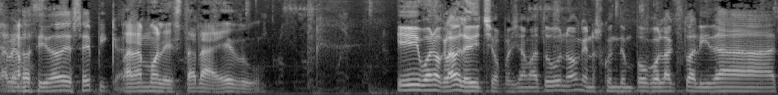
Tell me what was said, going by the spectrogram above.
a velocidades épicas. Para molestar a Edu. Y bueno, claro, le he dicho, pues llama tú, ¿no? Que nos cuente un poco la actualidad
